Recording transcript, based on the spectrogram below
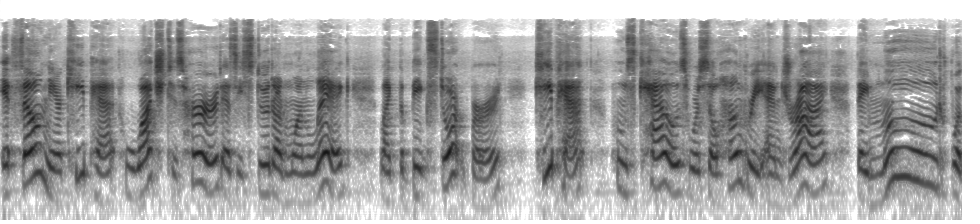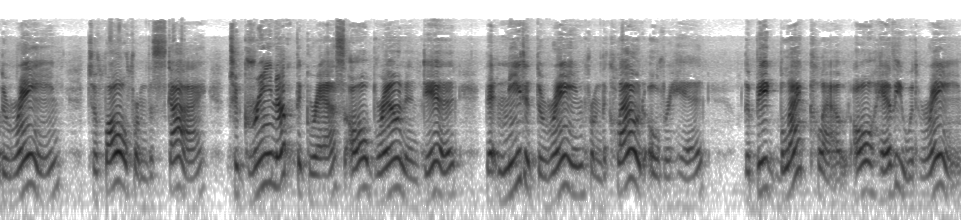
It fell near Ki-pat, who watched his herd as he stood on one leg like the big stork bird. Ki-pat, whose cows were so hungry and dry they mooed for the rain to fall from the sky, to green up the grass all brown and dead that needed the rain from the cloud overhead, the big black cloud all heavy with rain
